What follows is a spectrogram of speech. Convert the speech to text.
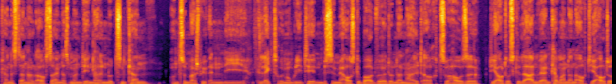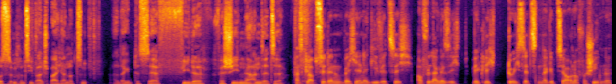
kann es dann halt auch sein, dass man den halt nutzen kann. Und zum Beispiel, wenn die Elektromobilität ein bisschen mehr ausgebaut wird und dann halt auch zu Hause die Autos geladen werden, kann man dann auch die Autos im Prinzip als Speicher nutzen. Also da gibt es sehr viele verschiedene Ansätze. Was glaubst du denn, welche Energie wird sich auf lange Sicht wirklich durchsetzen? Da gibt's ja auch noch verschiedene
